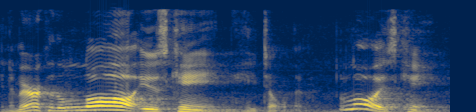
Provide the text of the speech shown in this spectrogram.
In America the law is king, he told them. The law is king.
